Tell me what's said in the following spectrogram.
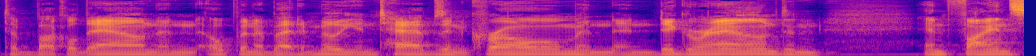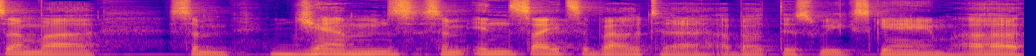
to buckle down and open about a million tabs in Chrome and, and dig around and and find some uh, some gems, some insights about uh, about this week's game. Uh,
